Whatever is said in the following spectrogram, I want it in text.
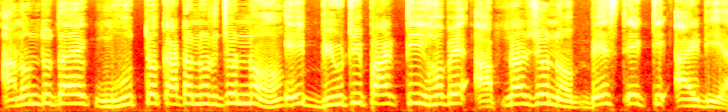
আনন্দদায়ক মুহূর্ত কাটানোর জন্য এই বিউটি পার্কটি হবে আপনার জন্য বেস্ট একটি আইডিয়া।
